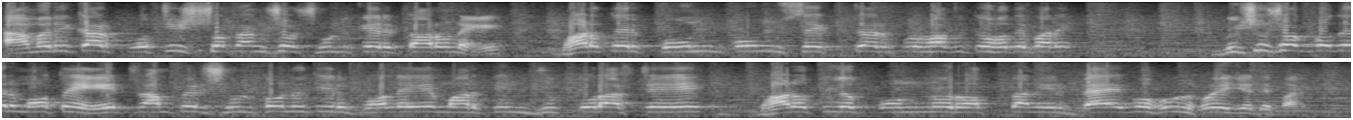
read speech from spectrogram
আমেরিকার পঁচিশ শতাংশ শুল্কের কারণে ভারতের কোন কোন সেক্টর প্রভাবিত হতে পারে? বিশেষজ্ঞদের মতে, ট্রাম্পের শুল্ক নীতির ফলে মার্কিন যুক্তরাষ্ট্রে ভারতীয় পণ্য রপ্তানির ব্যয়বহুল হয়ে যেতে পারে।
